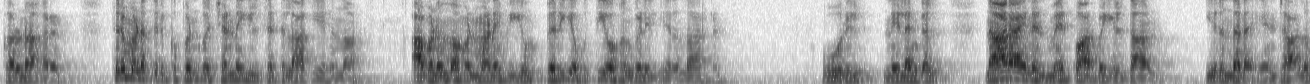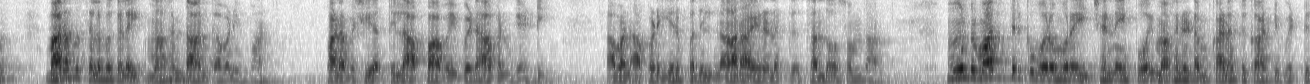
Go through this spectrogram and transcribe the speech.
கருணாகரன். திருமணத்திற்கு பின்பு சென்னையில் செட்டில் ஆகி இருந்தான் அவனும் அவன் மனைவியும் பெரிய உத்தியோகங்களில் இருந்தார்கள். ஊரில் நிலங்கள் நாராயணன் மேற்பார்வையில்தான் இருந்தன என்றாலும் வரவு செலவுகளை மகன்தான் கவனிப்பான். பண விஷயத்தில் அப்பாவை விட அவன் கெட்டி. அவன் அப்படி இருப்பதில் நாராயணனுக்கு சந்தோஷம்தான். மூன்று மாதத்திற்கு ஒரு முறை சென்னை போய் மகனிடம் கணக்கு காட்டிவிட்டு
